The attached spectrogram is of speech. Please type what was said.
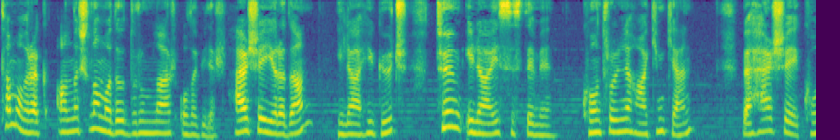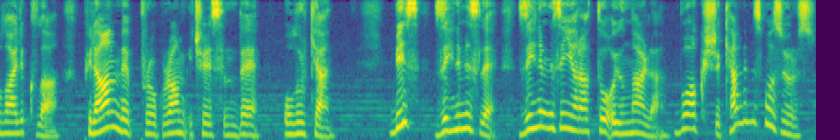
tam olarak anlaşılamadığı durumlar olabilir. Her şeyi yaradan ilahi güç, tüm ilahi sistemi kontrolüne hakimken ve her şey kolaylıkla plan ve program içerisinde olurken biz zihnimizle, zihnimizin yarattığı oyunlarla bu akışı kendimiz bozuyoruz.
